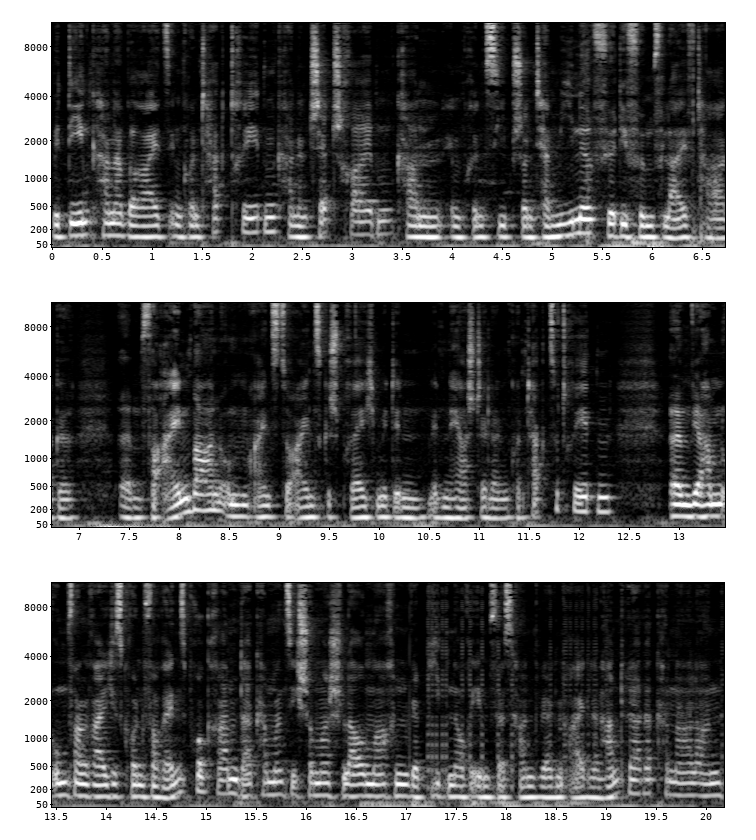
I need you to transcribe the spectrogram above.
mit denen kann er bereits in Kontakt treten, kann einen Chat schreiben, kann im Prinzip schon Termine für die fünf Live-Tage ähm, vereinbaren, um eins zu eins Gespräch mit den, mit den Herstellern in Kontakt zu treten. Ähm, wir haben ein umfangreiches Konferenzprogramm, da kann man sich schon mal schlau machen. Wir bieten auch eben fürs Handwerk einen eigenen Handwerkerkanal an.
